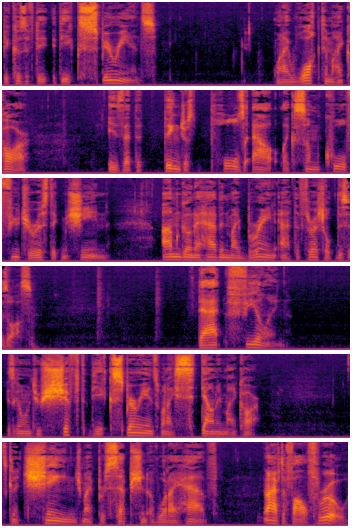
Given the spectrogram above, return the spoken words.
Because if the, if the experience when I walk to my car is that the thing just pulls out like some cool futuristic machine I'm going to have in my brain at the threshold, this is awesome. That feeling is going to shift the experience when I sit down in my car. It's going to change my perception of what I have. Now I have to follow through.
